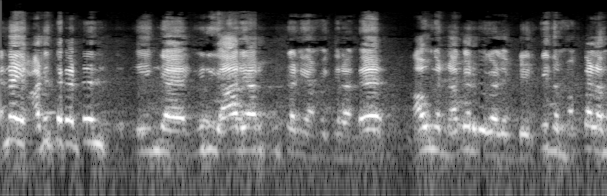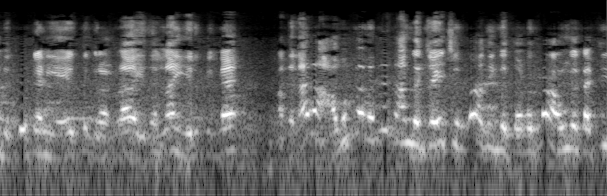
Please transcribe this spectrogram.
ஏன்னா அடுத்த கட்டம் இங்க இரு யார் யார் கூட்டணி அமைக்கிறாங்க? அவங்க நகர்வுகள் எப்படி இருக்கு? இந்த மக்கள் அந்த கூட்டணியை ஏத்துக்கிறாங்களா? இதெல்லாம் இருக்குங்க. அதனால அவங்க வந்து நாங்க ஜெயிச்சிருக்கோம் அது இங்க தொடர்ந்து அவங்க கட்சி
